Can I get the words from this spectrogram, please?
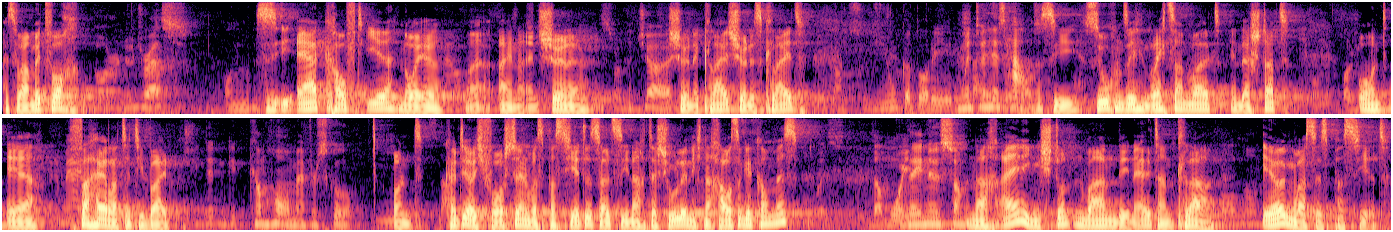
Es war Mittwoch. Sie, er kauft ihr neue, äh, eine, ein schöne, schöne Kleid, schönes Kleid. Sie suchen sich einen Rechtsanwalt in der Stadt und er verheiratet die beiden. Und könnt ihr euch vorstellen, was passiert ist, als sie nach der Schule nicht nach Hause gekommen ist? Nach einigen Stunden waren den Eltern klar, irgendwas ist passiert.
